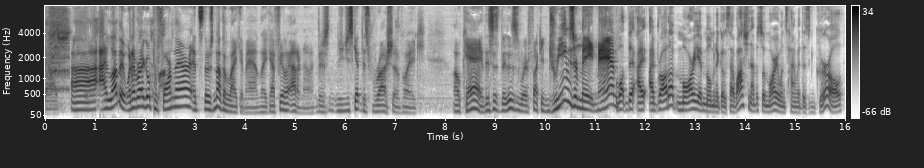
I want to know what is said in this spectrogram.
Gosh. Uh, I love it. Whenever I go perform there, it's there's nothing like it, man. Like I feel like I don't know. There's you just get this rush of like Okay, this is this is where fucking dreams are made, man. Well, the, I, I brought up Maury a moment ago because I watched an episode of Maury one time with this girl.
